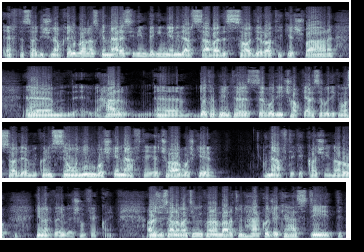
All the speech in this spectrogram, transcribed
اقتصادیشون هم خیلی بالاست که نرسیدیم بگیم یعنی در سبد صادرات کشور هر دو تا پرینتر سه‌بعدی چاپگر سه‌بعدی که ما صادر می‌کنیم سه و نیم بشکه نفته یا چهار بشکه نفته که کاش اینا رو یه مقداری بهشون فکر کنیم. آرزوی سلامتی می‌کنم براتون. هر کجا که هستید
